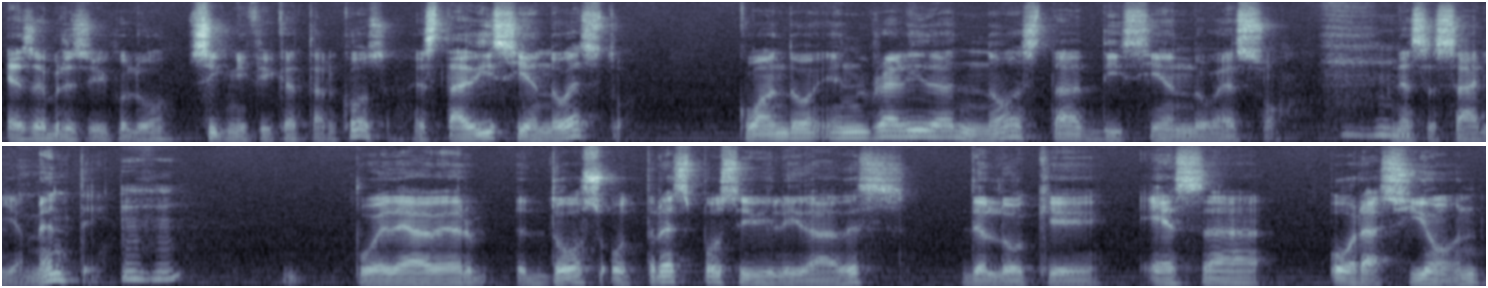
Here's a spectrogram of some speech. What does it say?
ese versículo significa tal cosa, está diciendo esto, cuando en realidad no está diciendo eso necesariamente. Puede haber dos o tres posibilidades de lo que esa oración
